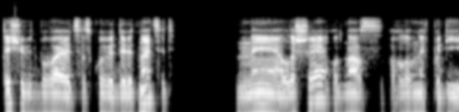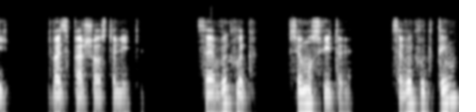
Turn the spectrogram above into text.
те, що відбувається з COVID-19, не лише одна з головних подій 21 століття, це виклик всьому світові, це виклик тим,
